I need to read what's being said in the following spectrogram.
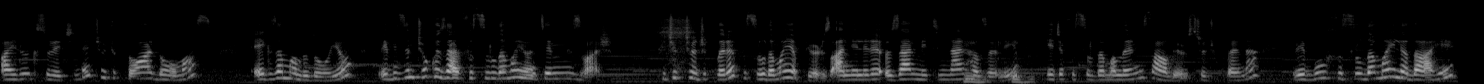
Ayrılık sürecinde çocuk doğar doğmaz egzamalı doğuyor ve bizim çok özel fısıldama yöntemimiz var. Küçük çocuklara fısıldama yapıyoruz. Annelere özel metinler hazırlayıp gece fısıldamalarını sağlıyoruz çocuklarına ve bu fısıldamayla dahi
